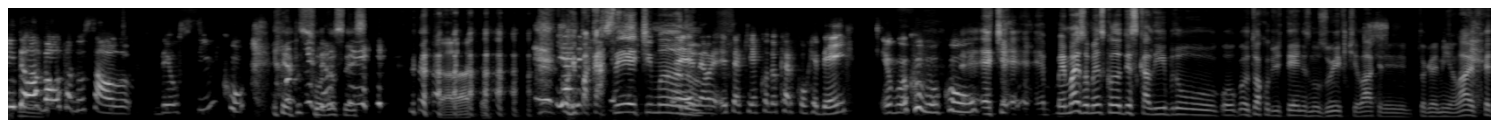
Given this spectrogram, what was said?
Então É. a volta do Saulo deu cinco. eu sou, eu sei. Caraca. E a Corri gente- pra cacete, mano. É, não, esse aqui é quando eu quero correr bem. Eu vou com, com um. É, é- é- é mais ou menos quando eu descalibro, o- o- eu toco de tênis no Zwift lá, aquele programinha lá, e fica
